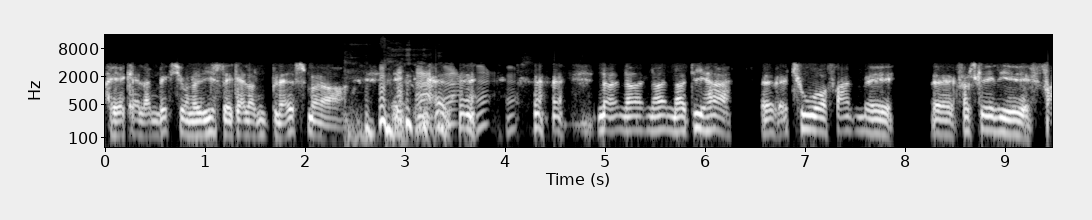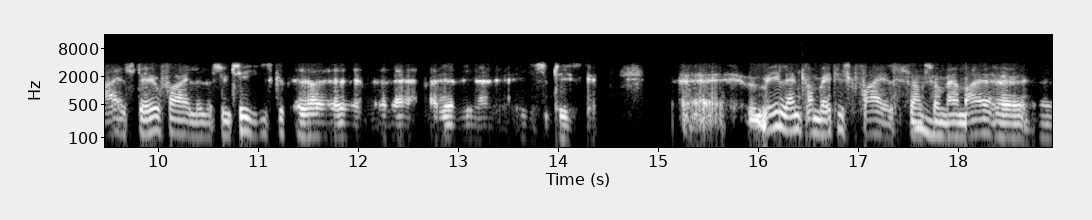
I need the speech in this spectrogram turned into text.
og jeg kalder den ikke journalist, jeg kalder den bladsmører, når, når, når, når de har øh, ture frem med øh, forskellige fejl, stavefejl eller syntetiske, eller, øh, øh, øh, øh, syntetiske, øh, med en eller anden grammatisk fejl, som, mm. som er meget øh,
